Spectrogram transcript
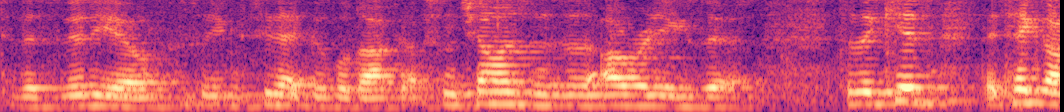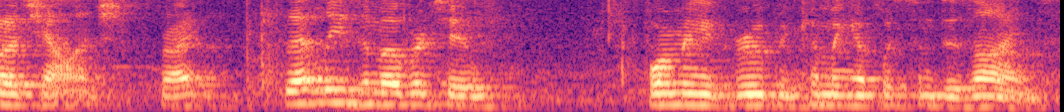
to this video so you can see that Google Doc of some challenges that already exist. So the kids, they take on a challenge, right? So that leads them over to forming a group and coming up with some designs,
